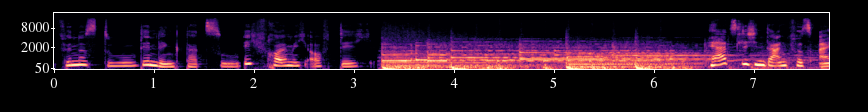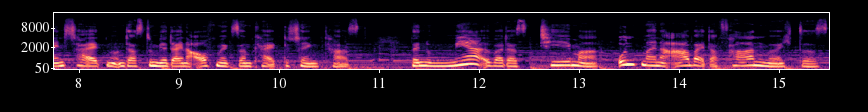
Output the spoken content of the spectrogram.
findest du den Link dazu. Ich freue mich auf dich. Herzlichen Dank fürs Einschalten und dass du mir deine Aufmerksamkeit geschenkt hast. Wenn du mehr über das Thema und meine Arbeit erfahren möchtest,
